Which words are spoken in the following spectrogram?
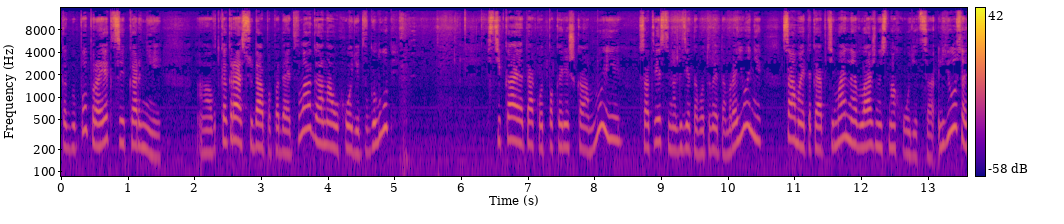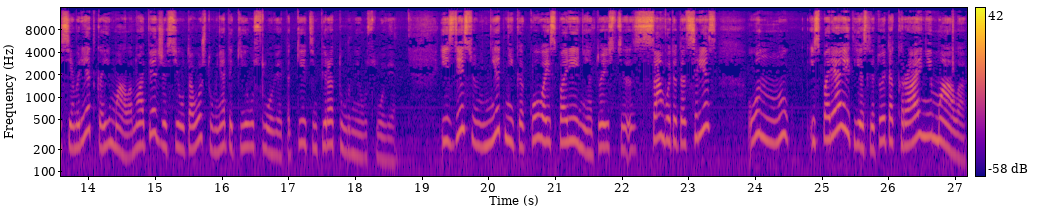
как бы по проекции корней. А вот как раз сюда попадает влага, она уходит вглубь стекая так вот по корешкам. Ну и, соответственно, где-то вот в этом районе самая такая оптимальная влажность находится. Лью совсем редко и мало, но опять же в силу того, что у меня такие условия, такие температурные условия. И здесь нет никакого испарения, то есть э, сам вот этот срез, он, ну, испаряет, если, то это крайне мало.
